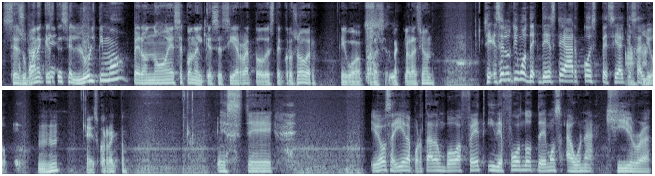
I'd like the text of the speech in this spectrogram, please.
Se supone que este es el último, pero no ese con el que se cierra todo este crossover. Digo, para hacer la aclaración. Sí, es el último de, de este arco especial que Ajá. salió. Es correcto. Este. Y vemos ahí en la portada un Boba Fett y de fondo tenemos a una Kira.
